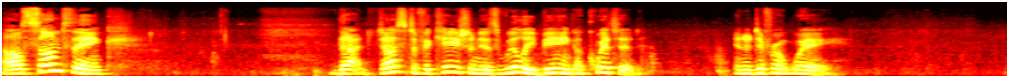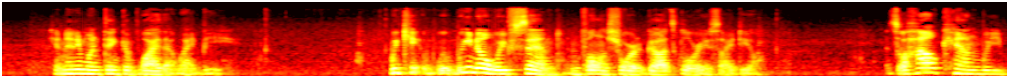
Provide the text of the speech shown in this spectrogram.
Now, some think that justification is really being acquitted in a different way. Can anyone think of why that might be? We can't, we know we've sinned and fallen short of God's glorious ideal. So how can we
